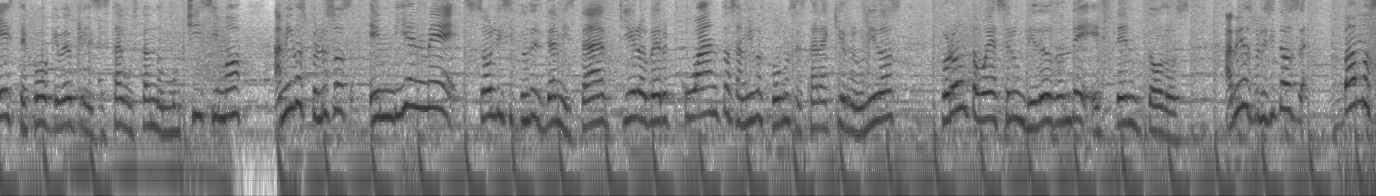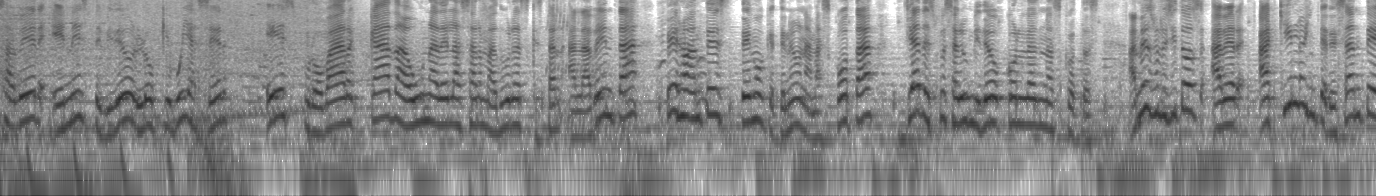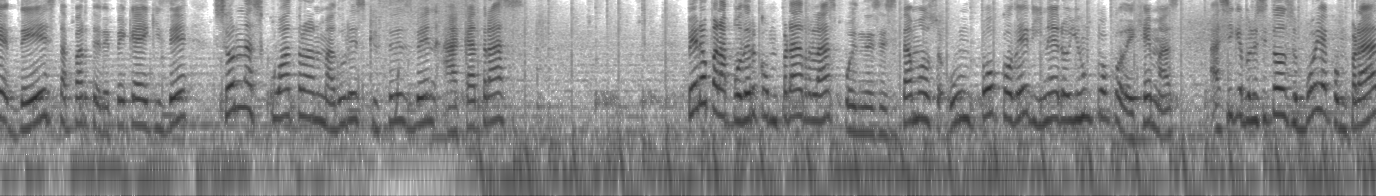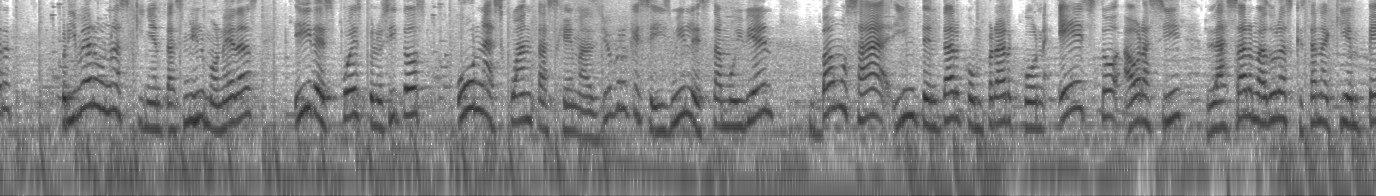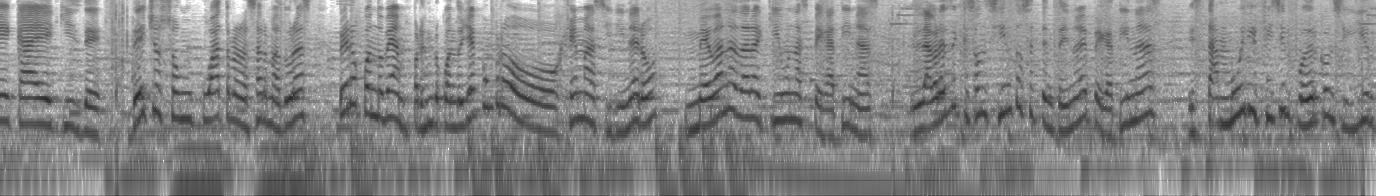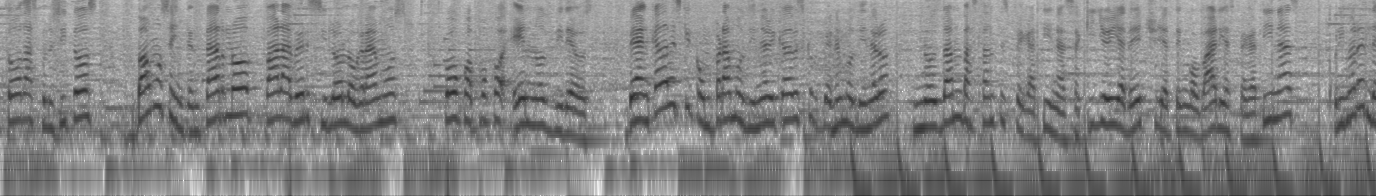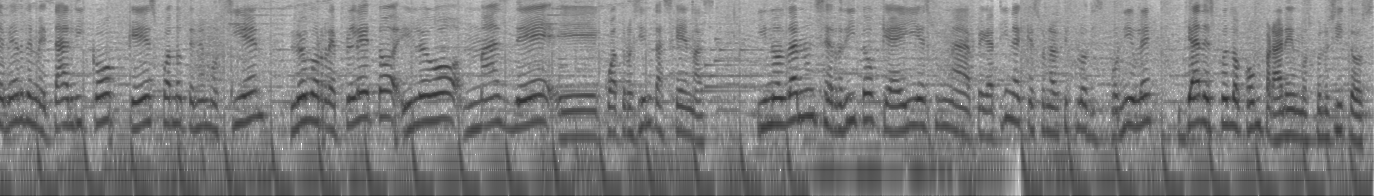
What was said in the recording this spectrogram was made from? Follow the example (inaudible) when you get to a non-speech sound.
este juego que veo que les está gustando muchísimo. Amigos pelusos, envíenme solicitudes de amistad, quiero ver cuántos amigos podemos estar aquí reunidos. Pronto voy a hacer un video donde estén todos. Amigos pelucitos, vamos a ver en este video lo que voy a hacer es probar cada una de las armaduras que están a la venta. Pero antes tengo que tener una mascota. Ya después haré un video con las mascotas. Amigos felicitos, a ver, aquí lo interesante de esta parte de PKXD son las cuatro armaduras que ustedes ven acá atrás. Pero para poder comprarlas, pues necesitamos un poco de dinero y un poco de gemas. Así que, pelucitos, voy a comprar primero unas 500 mil monedas y después, pelucitos, unas cuantas gemas. Yo creo que 6000 está muy bien. Vamos a intentar comprar con esto, ahora sí, las armaduras que están aquí en PKXD. De hecho son cuatro las armaduras, pero cuando vean, por ejemplo, cuando ya compro gemas y dinero, me van a dar aquí unas pegatinas. La verdad es que son 179 pegatinas. Está muy difícil poder conseguir todas, pelucitos. Vamos a intentarlo para ver si lo logramos poco a poco en los videos. Vean, cada vez que compramos dinero y cada vez que obtenemos dinero nos dan bastantes pegatinas. Aquí yo ya de hecho ya tengo varias pegatinas. Primero el de verde metálico, que es cuando tenemos 100, luego repleto y luego más de 400 eh, gemas. Y nos dan un cerdito que ahí es una pegatina, que es un artículo disponible. Ya después lo compraremos, pelucitos.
